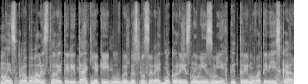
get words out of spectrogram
Ми спробували створити літак, який був би безпосередньо корисним і зміг підтримувати війська.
